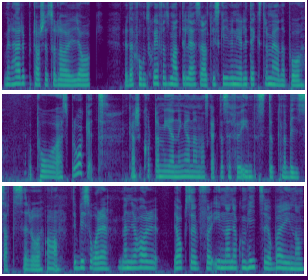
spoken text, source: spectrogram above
med det här reportaget så la jag och redaktionschefen som alltid läser allt, vi skriver ner lite extra möda på på språket. Kanske korta meningar när man ska akta sig för instuckna bisatser och ja, det blir svårare. Men jag har jag också, för innan jag kom hit så jobbade jag inom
